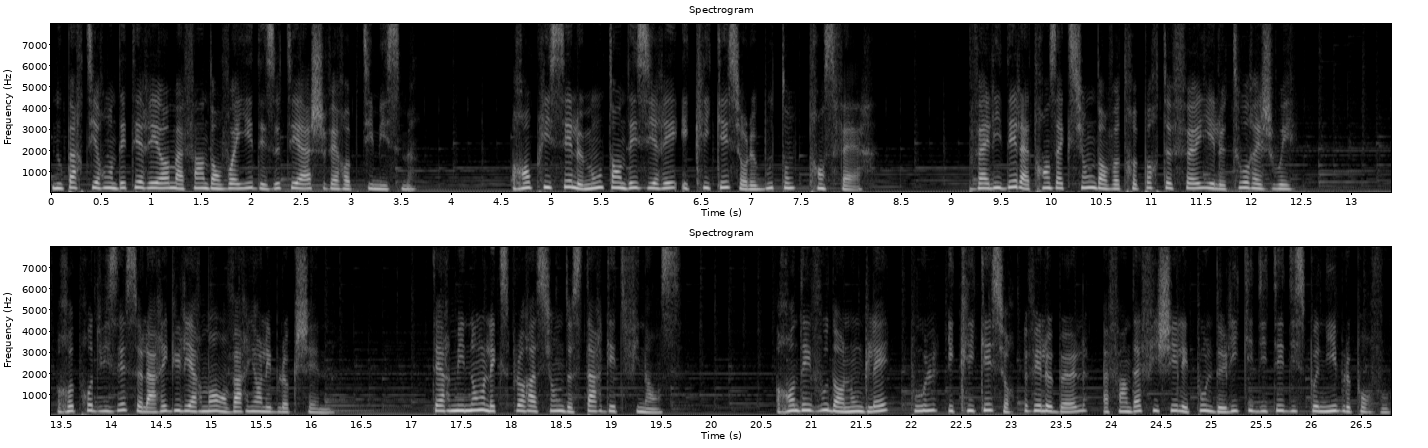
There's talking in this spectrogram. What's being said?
nous partirons d'Ethereum afin d'envoyer des ETH vers Optimism remplissez le montant désiré et cliquez sur le bouton Transfert. Validez la transaction dans votre portefeuille et le tour est joué. Reproduisez cela régulièrement en variant les blockchains. Terminons l'exploration de Stargate Finance. Rendez-vous dans l'onglet Pool et cliquez sur Available afin d'afficher les pools de liquidités disponibles pour vous.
